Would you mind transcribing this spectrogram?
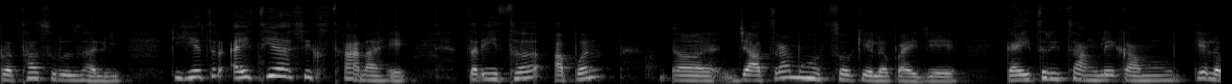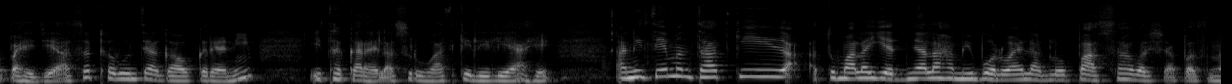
प्रथा सुरू झाली की हे तर ऐतिहासिक स्थान आहे. तर इथं आपण जात्रा महोत्सव केलं पाहिजे. काहीतरी चांगले काम केलं पाहिजे असं ठरून त्या गावकऱ्यांनी इथं करायला सुरुवात केलेली आहे. आणि ते म्हणतात की तुम्हाला यज्ञाला आम्ही बोलवायला लागलो पाच सहा वर्षापासून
